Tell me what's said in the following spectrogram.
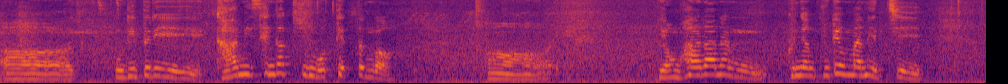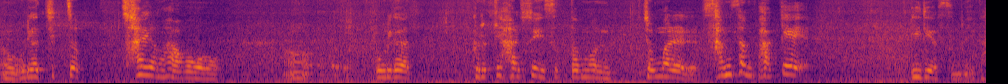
어, 우리들이 감히 생각지 못했던 거 어, 영화라는 그냥 구경만 했지 어, 우리가 직접 촬영하고 어, 우리가 그렇게 할 수 있었던 건 정말 상상 밖의 일이었습니다.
